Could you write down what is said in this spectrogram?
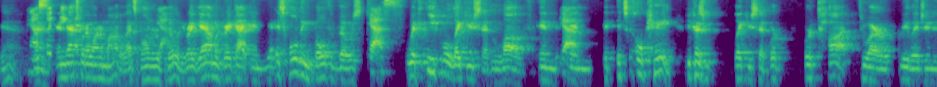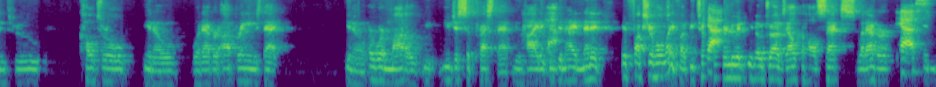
Yeah. You know, yeah. So and that's that, what I want to model. That's vulnerability, yeah. right? Yeah, I'm a great guy. And it's holding both of those yes. with equal, like you said, love. And, yeah. and it, it's okay because, like you said, we're, we're taught through our religion and through cultural, you know, whatever upbringings that, you know, or we're modeled. You, you just suppress that, you hide it, yeah. you deny it, and then it, it fucks your whole life up. You turn yeah. into it, you know, drugs, alcohol, sex, whatever. Yes. And,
